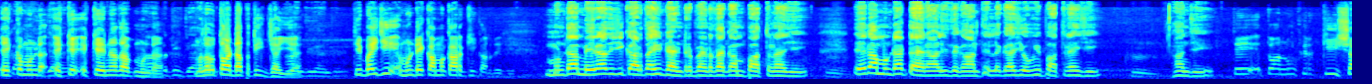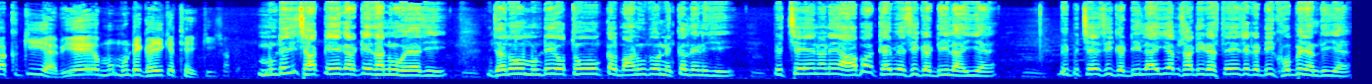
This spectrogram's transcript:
ਇੱਕ ਮੁੰਡਾ ਇੱਕ ਇੱਕ ਇਹਨਾਂ ਦਾ ਮੁੰਡਾ। ਭਤੀਜਾ ਹੈ। ਮਤਲਬ ਤੁਹਾਡਾ ਭਤੀਜਾ ਹੀ ਹੈ। ਹਾਂਜੀ, ਹਾਂਜੀ। ਤੇ ਬਾਈ ਜੀ ਮੁੰਡੇ ਕੰਮਕਾਰ ਕੀ ਕਰਦੇ ਸੀ? ਮੁੰਡਾ ਮੇਰਾ ਜੀ ਕਰਦਾ ਸੀ ਡੈਂਟਰ ਪੈਂਟ ਦਾ ਕੰਮ ਪਾਤਣਾ ਜੀ। ਇਹਦਾ ਮੁੰਡਾ ਟਾਇਰਾਂ ਵਾਲੀ ਦੁਕਾਨ ਤੇ ਲੱਗਾ ਸੀ ਉਹ ਵੀ ਪਾਤਣਾ ਹੀ ਜੀ ਹਾਂਜੀ। ਤੇ ਤੁਹਾਨੂੰ ਫਿਰ ਕੀ ਸ਼ੱਕ ਕੀ ਹੈ ਵੀ ਇਹ ਮੁ- ਮੁੰਡੇ ਗਏ ਕਿੱਥੇ? ਕੀ ਸ਼ੱਕ? ਮੁੰਡੇ ਜੀ ਸ਼ੱਕ ਇਹ ਕਰਕੇ ਸਾਨੂੰ ਹੋਇਆ ਜੀ, ਜਦੋਂ ਮੁੰਡੇ ਉੱਥੋਂ ਕਲਬਾਣੂ ਤੋਂ ਨਿਕਲਦੇ ਨੇ ਜੀ, ਪਿੱਛੇ ਇਹਨਾਂ ਨੇ ਆਪ ਆਖਿਆ ਵੀ ਅਸੀਂ ਗੱਡੀ ਲਾਈ ਹੈ, ਵੀ ਪਿੱਛੇ ਅਸੀਂ ਗੱਡੀ ਲਾਈ ਹੈ, ਵੀ ਸਾਡੀ ਰਸਤੇ 'ਚ ਗੱਡੀ ਖੁੱਭ ਜਾਂਦੀ ਹੈ।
